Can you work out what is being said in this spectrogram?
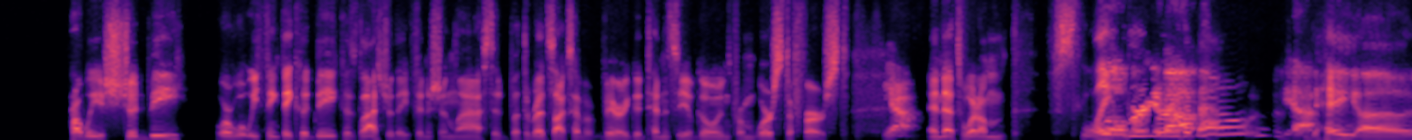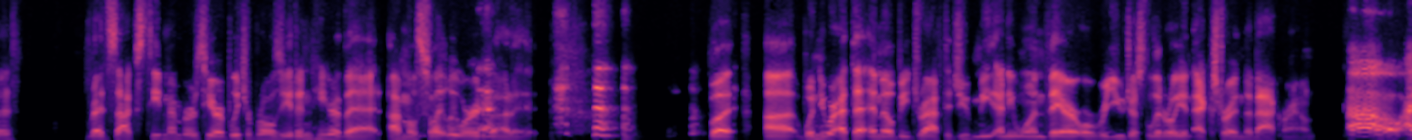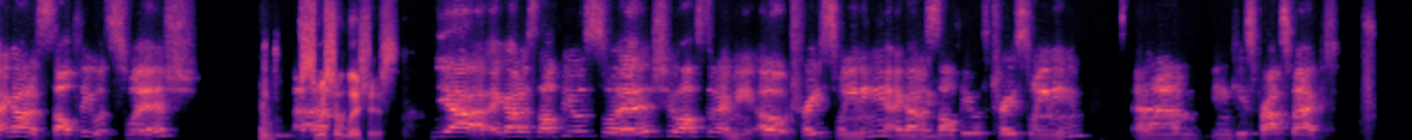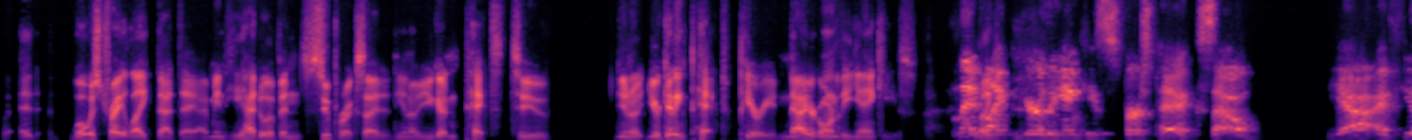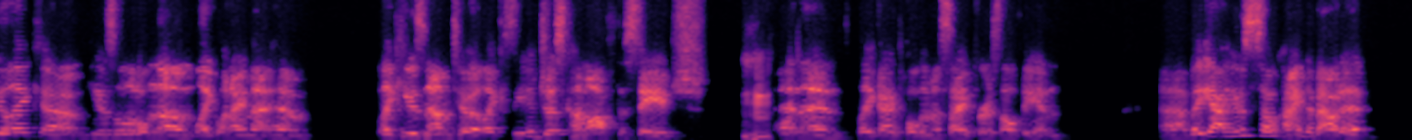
probably should be, or what we think they could be. Because last year they finished in last, but the Red Sox have a very good tendency of going from worst to first. Yeah, and that's what I'm slightly worried worried about. about. Yeah. Hey, uh, Red Sox team members here at Bleacher Brawls, you didn't hear that. I'm slightly worried about it. But uh, when you were at that MLB draft, did you meet anyone there, or were you just literally an extra in the background? oh, I got a selfie with Swish. Um, Swishalicious. Yeah, I got a selfie with Swish. Who else did I meet? Oh, Trey Sweeney. I got Mhm. a selfie with Trey Sweeney. Um, Yankees prospect. It, what was Trey like that day? I mean, he had to have been super excited. You know, you're getting picked to, you know, you're getting picked. Period. Now you're going to the Yankees. And Like- like, you're the Yankees first pick. So yeah, I feel like um he was a little numb like when I met him. Like he was numb to it. Like 'cause he had just come off the stage hmm and then like I pulled him aside for a selfie and uh but yeah, he was so kind about it.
